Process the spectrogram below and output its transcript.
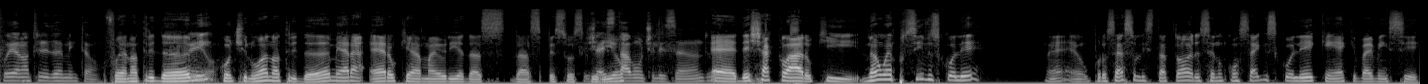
Foi a Notre Dame, então? Foi a Notre Dame, continua a Notre Dame, era, era o que a maioria das, das pessoas queriam. Já estavam utilizando. É, deixar claro que não é possível escolher né? É, o processo licitatório você não consegue escolher quem é que vai vencer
